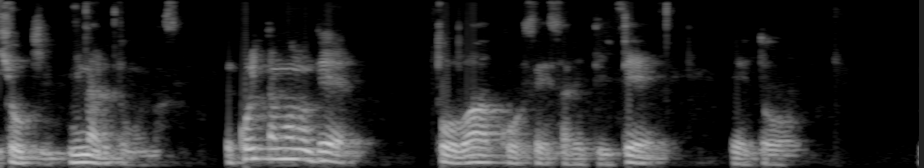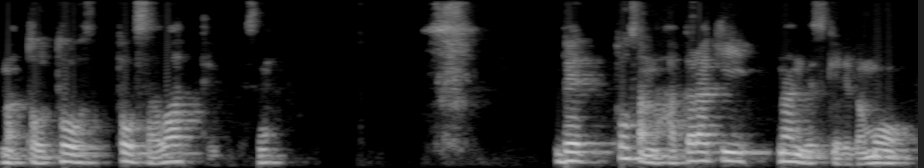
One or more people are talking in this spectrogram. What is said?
ー、表記になると思います。こういったもので糖は構成されていて、えっ、ー、と、まあ、糖、糖、糖鎖はっていうことですね。で、糖鎖の働きなんですけれども、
